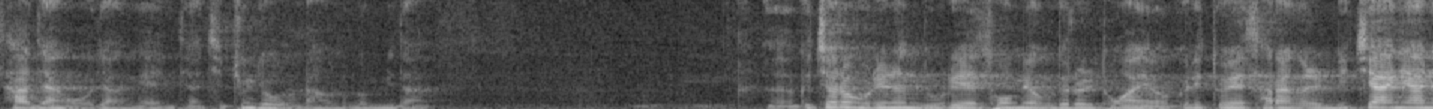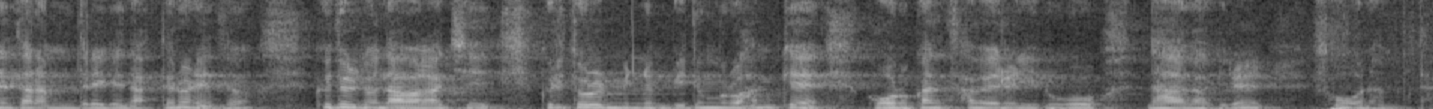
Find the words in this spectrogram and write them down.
4장, 어, 5장에 집중적으로 나오는 겁니다. 어, 그처럼 우리는 우리의 소명들을 통하여 그리스도의 사랑을 믿지 아니하는 사람들에게 드러내서 그들도 나와 같이 그리스도를 믿는 믿음으로 함께 거룩한 사회를 이루고 나아가기를 소원합니다.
